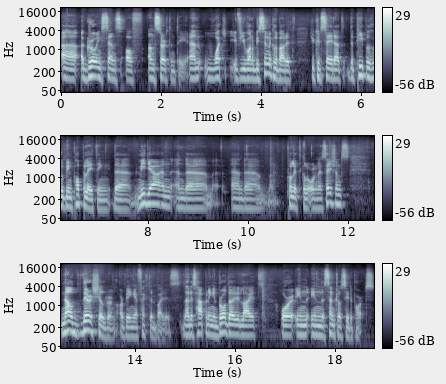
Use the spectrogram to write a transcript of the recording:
uh, a growing sense of uncertainty. And what, if you want to be cynical about it, you could say that the people who've been populating the media and and um, and um, political organizations, now their children are being affected by this. That is happening in broad daylight or in in the central city parts.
